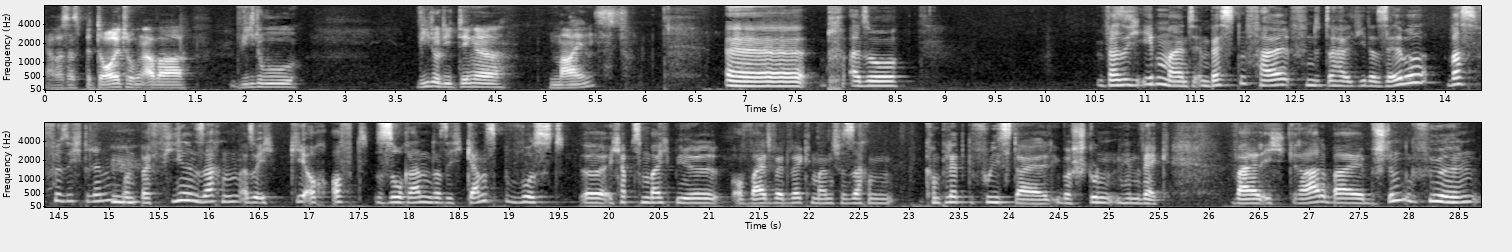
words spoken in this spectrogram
ja, was heißt Bedeutung, aber wie du, wie du die Dinge meinst. Äh, also, was ich eben meinte, im besten Fall findet da halt jeder selber was für sich drin. Mhm. Und bei vielen Sachen, also ich gehe auch oft so ran, dass ich ganz bewusst, äh, ich habe zum Beispiel auf weit, weit weg manche Sachen komplett gefreestylt über Stunden hinweg, weil ich gerade bei bestimmten Gefühlen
